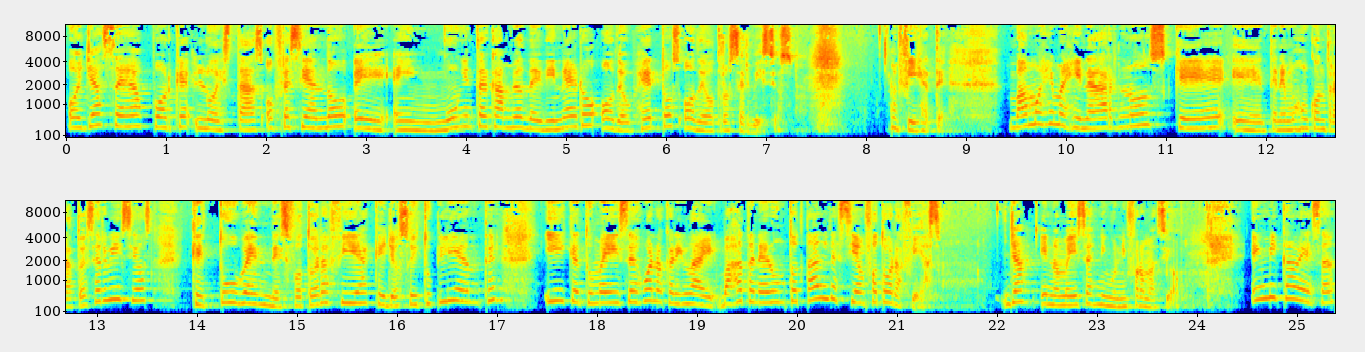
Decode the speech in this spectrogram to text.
o ya sea porque lo estás ofreciendo eh, en un intercambio de dinero o de objetos o de otros servicios. Fíjate, Vamos a imaginarnos que eh, tenemos un contrato de servicios, que tú vendes fotografía, que yo soy tu cliente y que tú me dices, bueno, Caribay, vas a tener un total de 100 fotografías. Ya, y no me dices ninguna información. En mi cabeza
